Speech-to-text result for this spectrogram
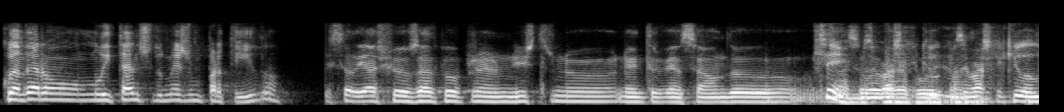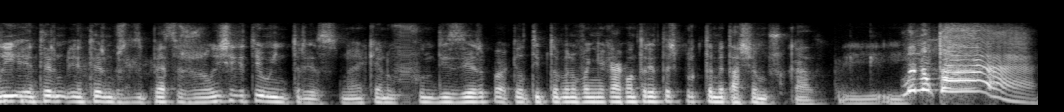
Quando eram militantes do mesmo partido? Isso, aliás, foi usado pelo Primeiro-Ministro na intervenção do. Sim, mas eu, acho que aquilo, mas eu acho que aquilo ali, em, termos, em termos de peça jornalística, tem um interesse, não é? Que é, no fundo, dizer para aquele tipo também não venha cá com tretas porque também está chamuscado. E, e... Mas não está!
